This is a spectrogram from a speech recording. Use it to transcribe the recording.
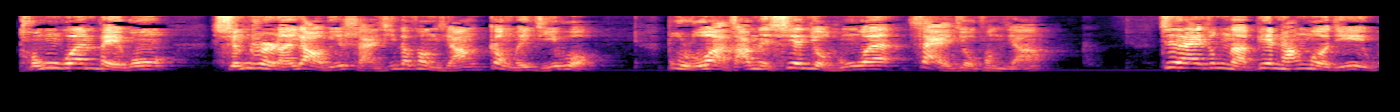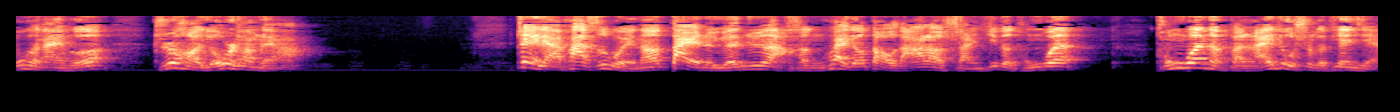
潼关被攻，形势呢要比陕西的凤翔更为急迫，不如啊咱们先救潼关，再救凤翔。金哀宗呢，鞭长莫及，无可奈何，只好由着他们俩。这俩怕死鬼呢，带着援军啊，很快就到达了陕西的潼关。潼关呢，本来就是个天险，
